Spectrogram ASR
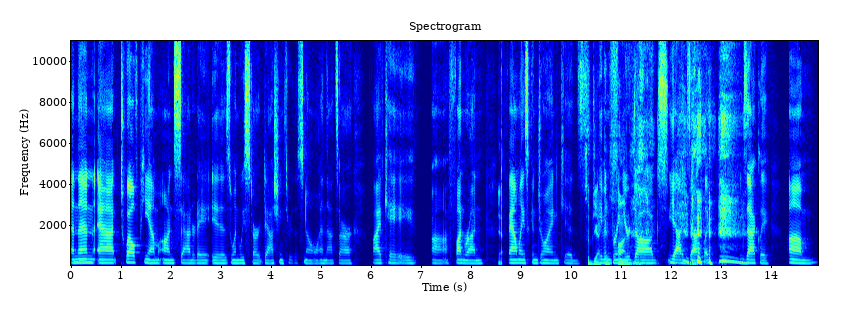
And then at 12 p.m. on Saturday is when we start dashing through the snow, and that's our 5K uh, fun run. Yeah. Families can join, kids Subjective even bring fun. your dogs. Yeah, exactly, exactly. Um,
